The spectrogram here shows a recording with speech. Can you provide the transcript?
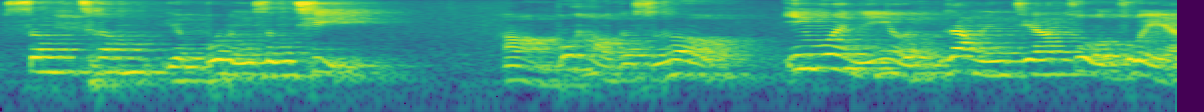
生嗔，也不能生气。啊，不好的时候，因为你有让人家作罪呀，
